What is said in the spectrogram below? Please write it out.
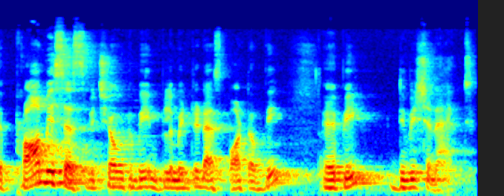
the promises which have to be implemented as part of the AP Division Act.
